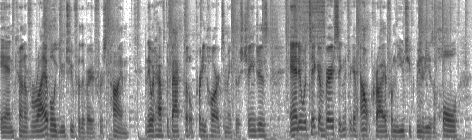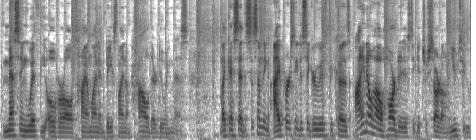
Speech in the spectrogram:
and kind of rival YouTube for the very first time. And they would have to backpedal pretty hard to make those changes. And it would take a very significant outcry from the YouTube community as a whole, messing with the overall timeline and baseline of how they're doing this. Like I said, this is something I personally disagree with because I know how hard it is to get your start on YouTube.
